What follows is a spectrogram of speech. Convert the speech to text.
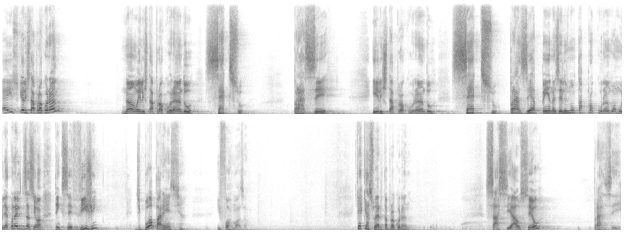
É isso que ele está procurando? Não, ele está procurando sexo, prazer. Ele está procurando sexo, prazer apenas. Ele não está procurando uma mulher. Quando ele diz assim, ó, tem que ser virgem, de boa aparência e formosa. Que é que a Suera está procurando? Saciar o seu prazer.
